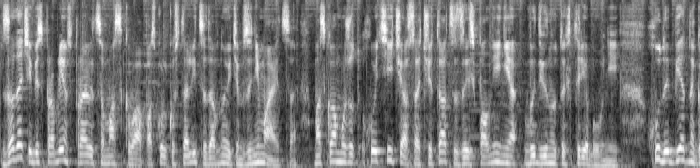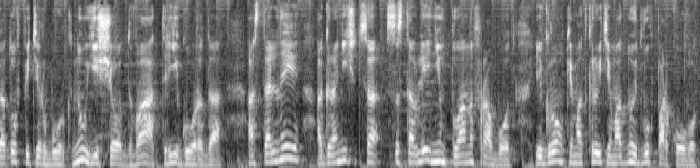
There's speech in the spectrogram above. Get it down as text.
Задача без проблем справится Москва, поскольку столица давно этим занимается. Москва может хоть сейчас отчитаться за исполнение выдвинутых требований. Худо-бедно готов Петербург, ну еще 2-3 города. Остальные ограничатся составлением планов работ и громким открытием одной-двух парковок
